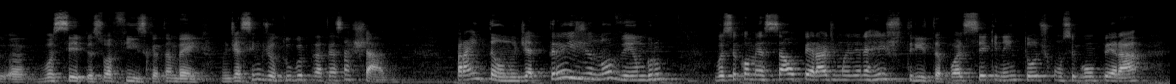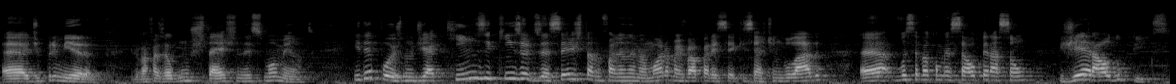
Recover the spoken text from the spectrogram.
eh, você, pessoa física também, no dia 5 de outubro para ter essa chave. Para então, no dia 3 de novembro, você começar a operar de maneira restrita. Pode ser que nem todos consigam operar é, de primeira. Ele vai fazer alguns testes nesse momento. E depois, no dia 15, 15 ou 16, está me falhando a memória, mas vai aparecer aqui certinho do lado, é, você vai começar a operação geral do Pix.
